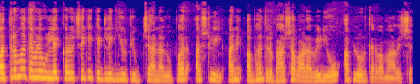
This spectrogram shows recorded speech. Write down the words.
પત્રમાં તેમણે ઉલ્લેખ કર્યો છે કે કેટલીક યુટ્યુબ ચેનલ ઉપર અશ્લીલ અને અભદ્ર ભાષાવાળા વીડિયો અપલોડ કરવામાં આવે છે.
